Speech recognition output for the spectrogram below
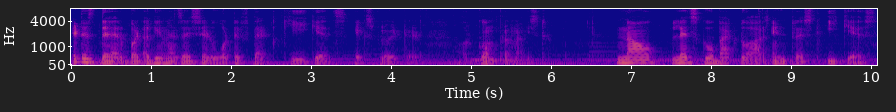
it is there but again as i said what if that key gets exploited or compromised. Now let's go back to our interest eks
